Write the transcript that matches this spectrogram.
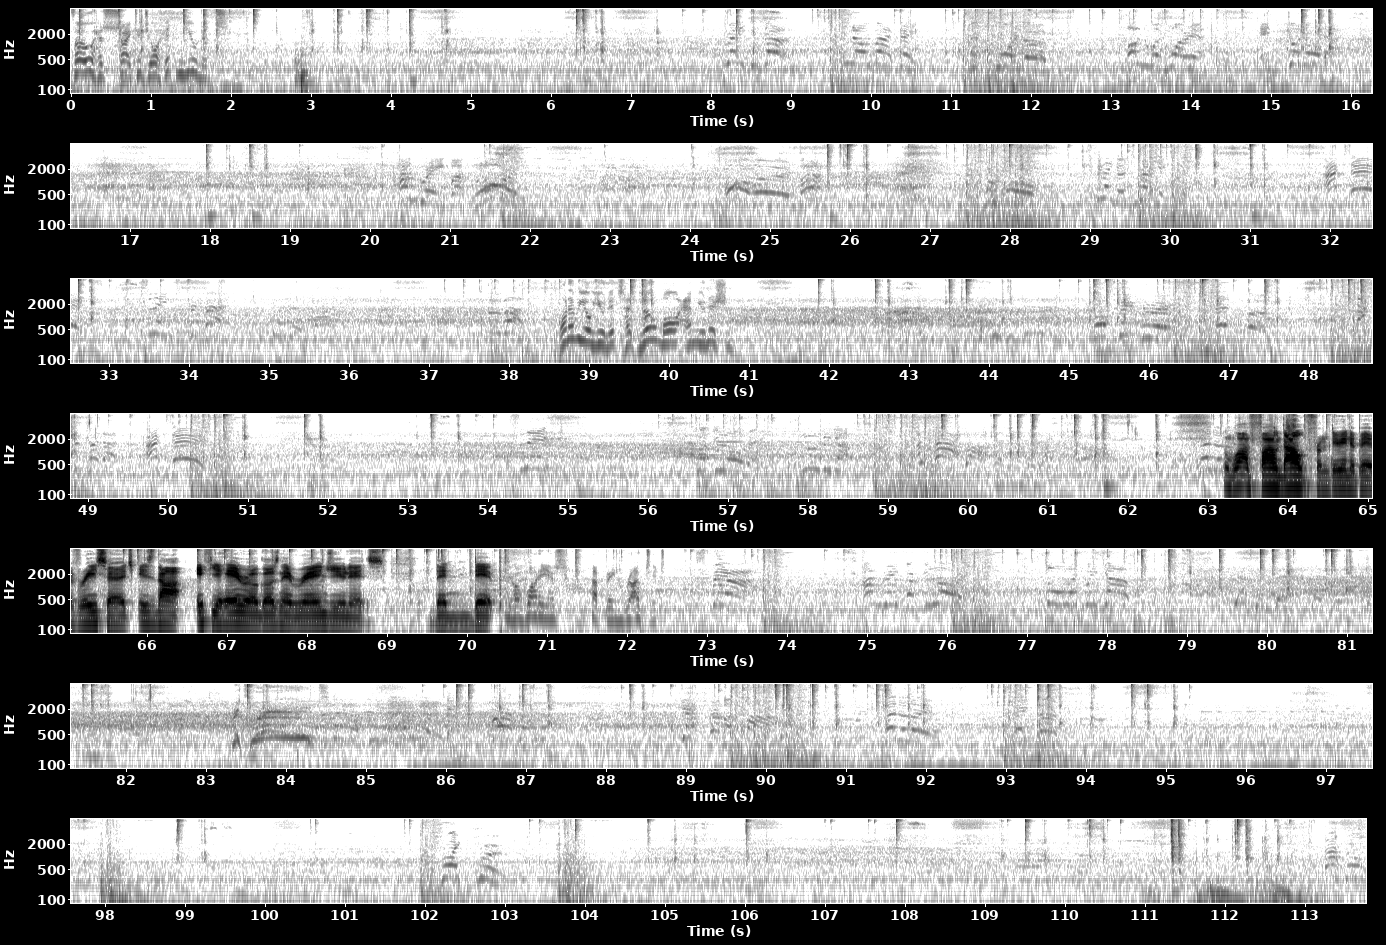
Foe has sighted your hidden units. Of your units has no more ammunition. And what I've found out from doing a bit of research is that if your hero goes near range units, they dip. Your warriors have been routed.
